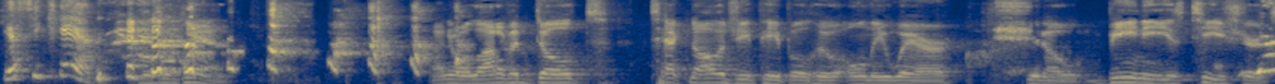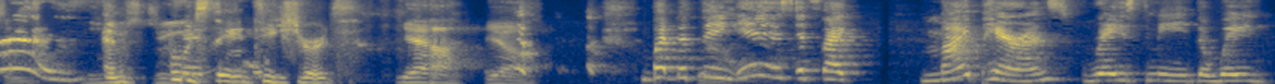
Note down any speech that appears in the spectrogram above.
yes, he can. yes, he can. I know a lot of adult technology people who only wear, you know, beanies, t-shirts, yes. and, and food stain t-shirts. Yeah, yeah. but the thing is, it's like my parents raised me the way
